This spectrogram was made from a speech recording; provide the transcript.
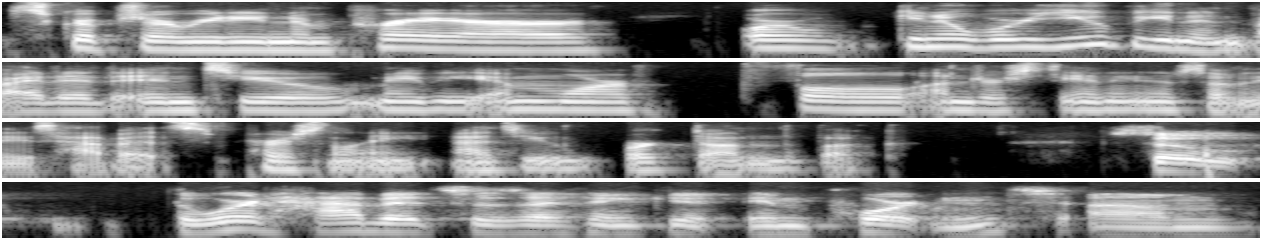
scripture reading and prayer or you know were you being invited into maybe a more full understanding of some of these habits personally as you worked on the book? So the word habits is i think important. Um,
